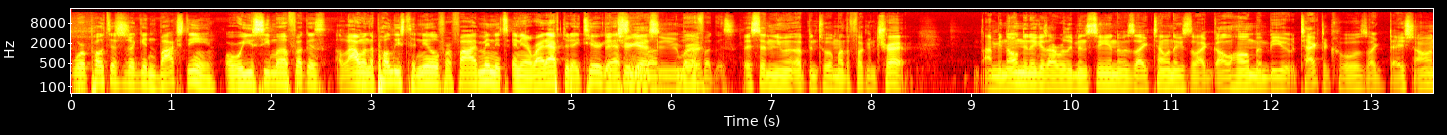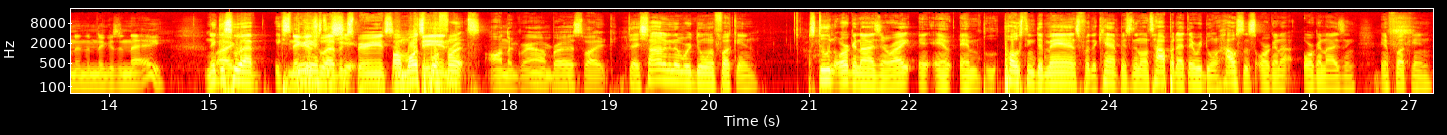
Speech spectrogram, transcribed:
where protesters are getting boxed in, or where you see motherfuckers allowing the police to kneel for five minutes, and then right after they tear gas you, you, bro. motherfuckers. They setting you up into a motherfucking trap. I mean, the only niggas I really been seeing was like telling niggas to like go home and be tactical. It was like Deshaun and them niggas in the A. Niggas Like, who have Niggas experienced who have experience on multiple fronts. on the ground, bro. It's like Deshaun and them were doing fucking student organizing, right? And, and, and posting demands for the campus. And on top of that, they were doing houseless organi- organizing in fucking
